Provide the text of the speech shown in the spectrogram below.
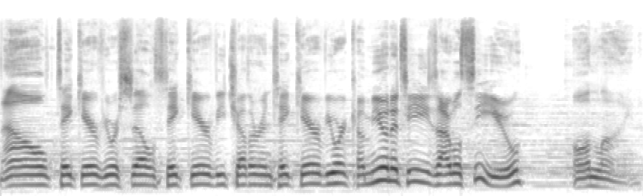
Now, take care of yourselves, take care of each other, and take care of your communities. I will see you online.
